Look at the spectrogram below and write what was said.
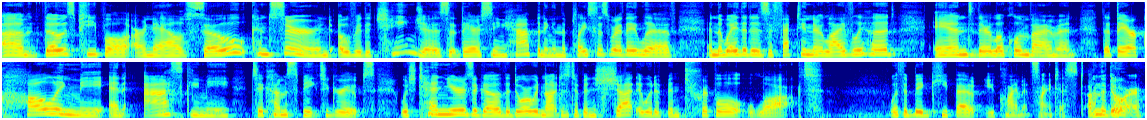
um, those people are now so concerned over the changes that they are seeing happening in the places where they live and the way that it is affecting their livelihood and their local environment that they are calling me and asking me to come speak to groups, which 10 years ago, the door would not just have been shut, it would have been triple locked with a big keep out, you climate scientist, on the door.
